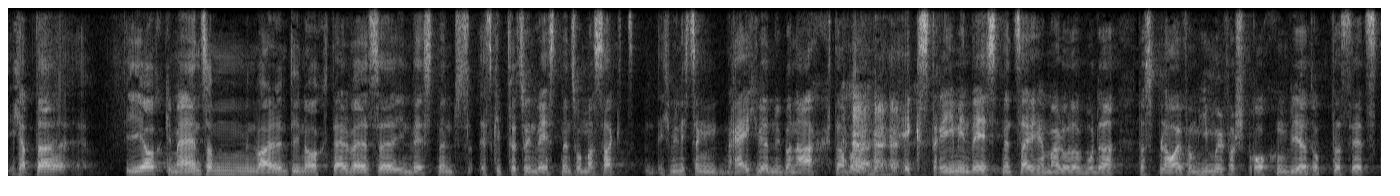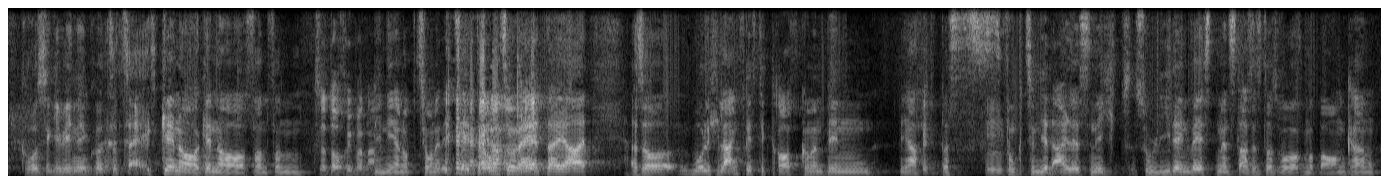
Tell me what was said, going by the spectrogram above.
ich habe da eh auch gemeinsam mit Valentin auch teilweise Investments. Es gibt halt so Investments, wo man sagt, ich will nicht sagen, reich werden über Nacht, aber Extreminvestments, sage ich einmal, oder wo da das Blaue vom Himmel versprochen wird, ob das jetzt, Große Gewinne in kurzer Zeit. genau, genau, von, von so doch über Nacht. binären Optionen etc. und so weiter, ja. Also, obwohl ich langfristig draufgekommen bin, ja, das funktioniert alles nicht. Solide Investments, das ist das, worauf man bauen kann.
